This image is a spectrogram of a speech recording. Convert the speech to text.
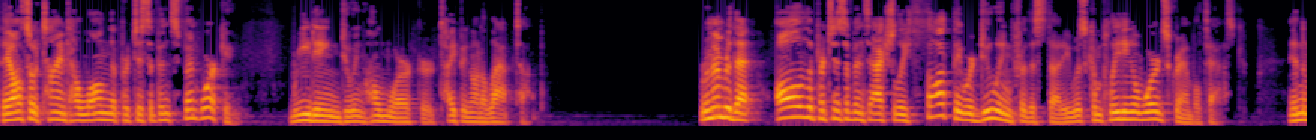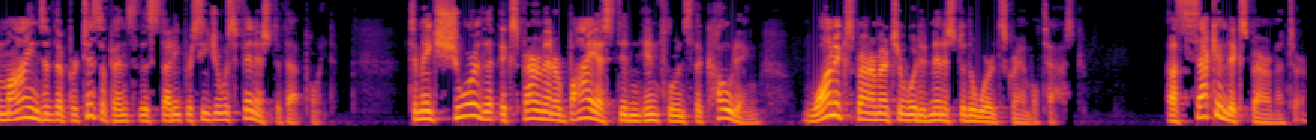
They also timed how long the participant spent working, reading, doing homework, or typing on a laptop. Remember that all the participants actually thought they were doing for the study was completing a word scramble task. In the minds of the participants, the study procedure was finished at that point. To make sure that experimenter bias didn't influence the coding, one experimenter would administer the word scramble task. A second experimenter,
